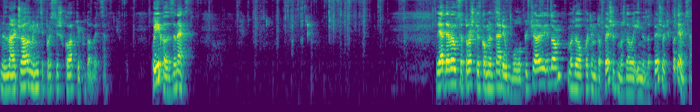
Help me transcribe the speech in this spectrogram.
Не знаю чого, але мені ці прості шоколадки подобаються. Поїхали, the next. Я дивився трошки коментарів було під вчора відео. Можливо, потім допишуть, можливо і не допишуть. Подивимося.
